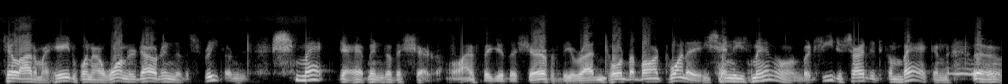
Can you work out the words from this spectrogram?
still out of my head when I wandered out into the street and smack dab into the sheriff. Well, I figured the sheriff would be riding toward the bar 20. He sent his men on, but he decided to come back. And, uh,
